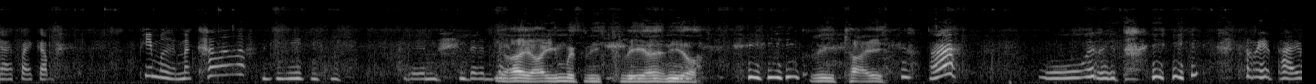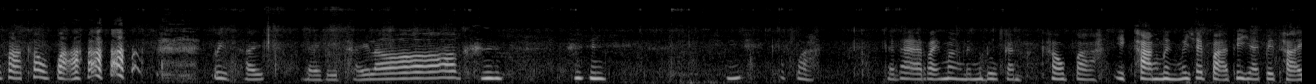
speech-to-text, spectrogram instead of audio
ยายไปกับพี่หมื่นนะคะนี่เดินเดินไป Ja, ja, ich muss mich quälen hier. Ritai. ฮะโอ้ยรีดไทยรีดไทยพาเข้าป่า รีดไทยได้รีดไทยหรอกเข้าป่าจะได้อะไรมั่งเดี๋ยวมาดูกัน เข้าป่าอีกทางหนึ่งไม่ใช่ป่าที่ยายไปไทย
